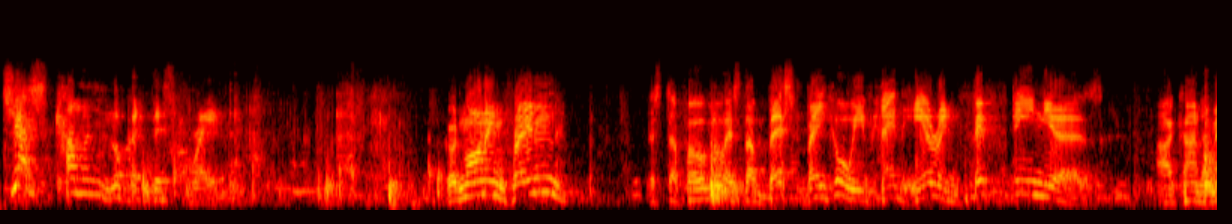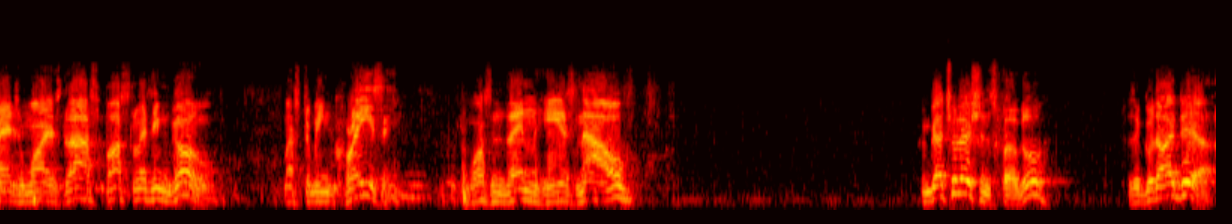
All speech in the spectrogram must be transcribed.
just come and look at this bread. Good morning, friend. Mr. Vogel is the best baker we've had here in 15 years. I can't imagine why his last boss let him go. Must have been crazy. It wasn't then, he is now. Congratulations, Vogel. It was a good idea.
